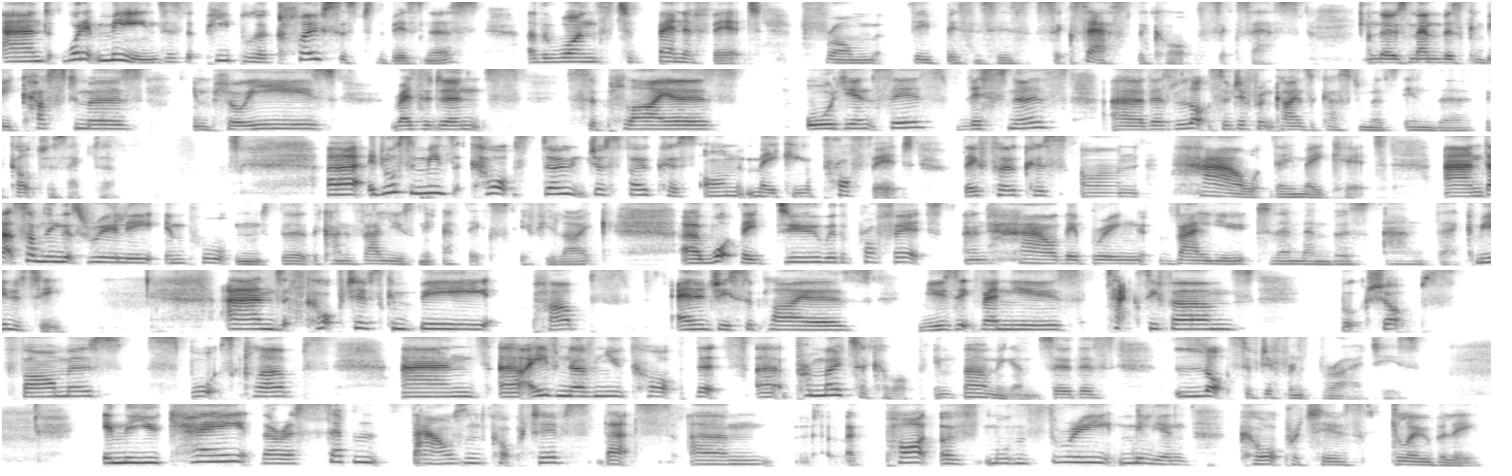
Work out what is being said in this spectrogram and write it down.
And what it means is that people who are closest to the business are the ones to benefit from the business's success, the co-op's success. And those members can be customers, employees, residents, suppliers, audiences, listeners. Uh, there's lots of different kinds of customers in the, the culture sector. Uh, it also means that co-ops don't just focus on making a profit, they focus on how they make it. And that's something that's really important, the, the kind of values and the ethics, if you like, uh, what they do with a profit and how they bring value to their members and their community. And cooperatives can be pubs, energy suppliers, music venues, taxi firms, bookshops, farmers, sports clubs, and uh, I even know of a new co-op that's a promoter co-op in Birmingham. So there's lots of different varieties. In the UK, there are 7,000 cooperatives. That's um, a part of more than 3 million cooperatives globally.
